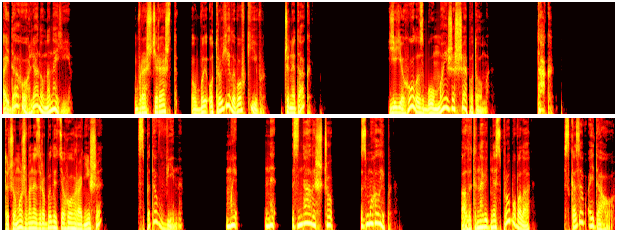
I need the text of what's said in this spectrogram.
Айдаго глянув на неї. Врешті-решт, ви отруїли вовків, чи не так? Її голос був майже шепотом. Так. То чому ж ви не зробили цього раніше? спитав він. Ми не знали, що змогли б. Але ти навіть не спробувала, сказав Айдаго.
